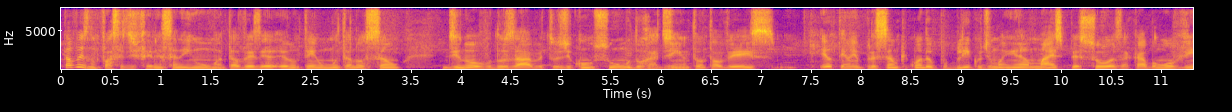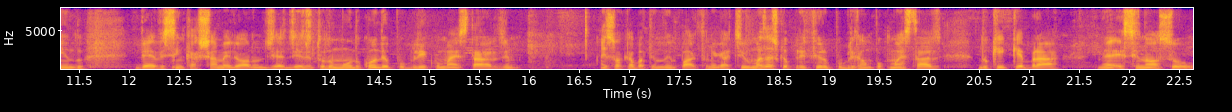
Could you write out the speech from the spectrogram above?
Talvez não faça diferença nenhuma, talvez eu, eu não tenho muita noção de novo dos hábitos de consumo do radinho. Então talvez eu tenho a impressão que quando eu publico de manhã, mais pessoas acabam ouvindo, deve se encaixar melhor no dia a dia de todo mundo. Quando eu publico mais tarde, isso acaba tendo um impacto negativo, mas acho que eu prefiro publicar um pouco mais tarde do que quebrar né, esse, nosso,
